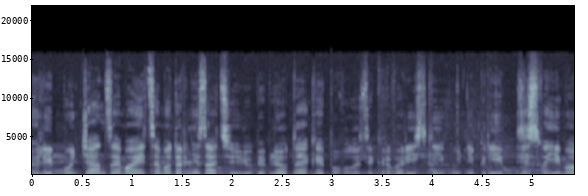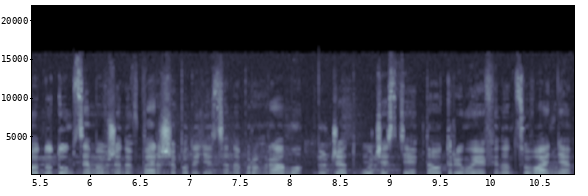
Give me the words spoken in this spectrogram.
Гліб Мунтян займається модернізацією бібліотеки по вулиці Криворізькій у Дніпрі. Зі своїми однодумцями вже не вперше подається на програму бюджет участі та отримує фінансування.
